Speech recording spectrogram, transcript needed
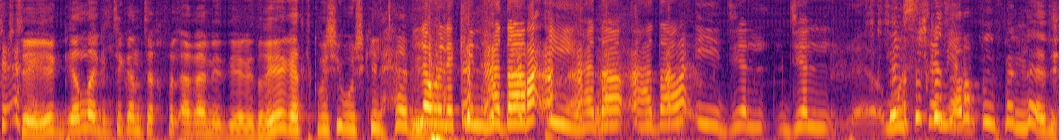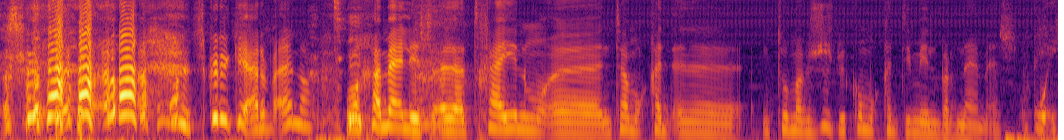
سكتي. يلا قلتي كنثق في الأغاني ديالي. دغيا قالت لك ماشي مشكل حبيبي. لا ولكن هذا رأيي هذا هذا رأيي ديال ديال مستمع في الفن هذه شكون اللي كيعرف؟ أنا. واخا معليش آه، تخيل آه، أنت مقد آه، أنتم بجوج بكم مقدمين البرنامج وي.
